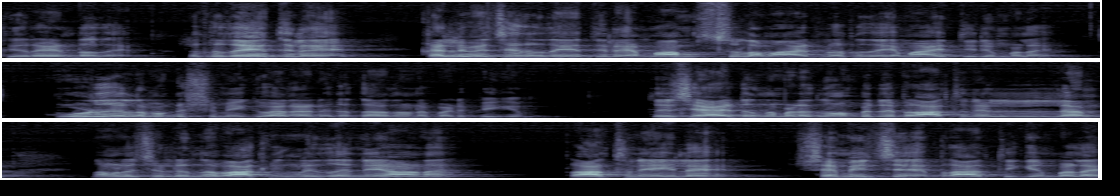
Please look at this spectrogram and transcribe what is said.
കീറേണ്ടത്. ഹൃദയത്തിലെ കല്ലുവെച്ച ഹൃദയത്തിലെ മാംസുളമായിട്ടുള്ള ഹൃദയമായി തീരുമ്പോൾ കൂടുതൽ നമുക്ക് ക്ഷമിക്കുവാനായിട്ട് കർത്താവ് നമ്മളെ പഠിപ്പിക്കും. തീർച്ചയായിട്ടും നമ്മുടെ നോമ്പിന്റെ പ്രാർത്ഥനയിലെല്ലാം നമ്മൾ ചൊല്ലുന്ന വാക്യങ്ങൾ ഇതുതന്നെയാണ്. പ്രാർത്ഥനയിലെ ക്ഷമിച്ച് പ്രാർത്ഥിക്കുമ്പോൾ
